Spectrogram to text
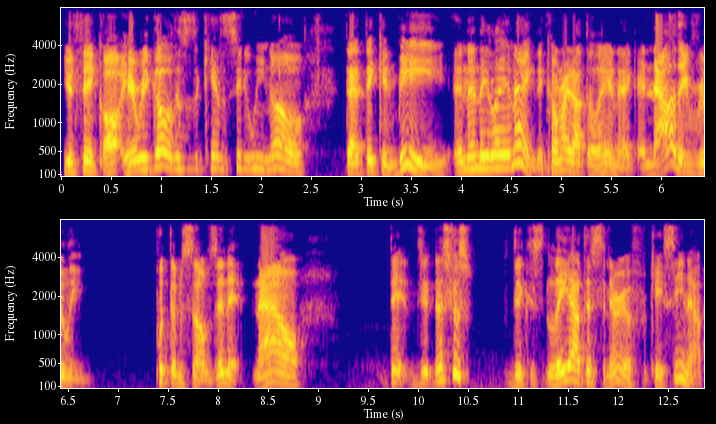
you think, oh, here we go. This is the Kansas City we know that they can be. And then they lay an egg. They come right out to lay an egg. And now they really put themselves in it. Now, they, let's just lay out this scenario for KC. Now,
